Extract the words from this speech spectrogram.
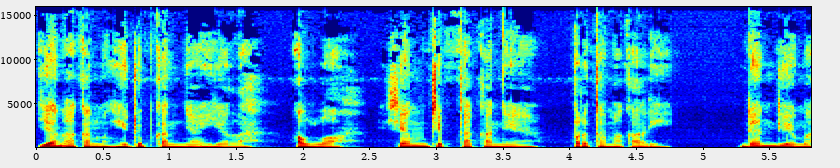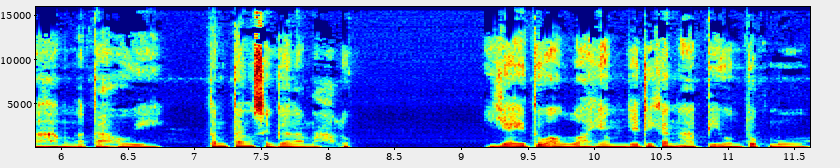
yang akan menghidupkannya ialah Allah yang menciptakannya pertama kali, dan dia maha mengetahui tentang segala makhluk. Yaitu Allah yang menjadikan api untukmu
